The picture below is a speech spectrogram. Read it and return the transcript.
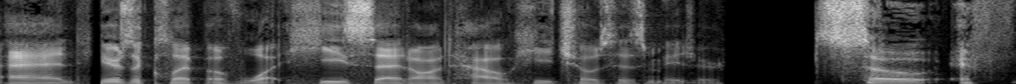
And here's a clip of what he said on how he chose his major so if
